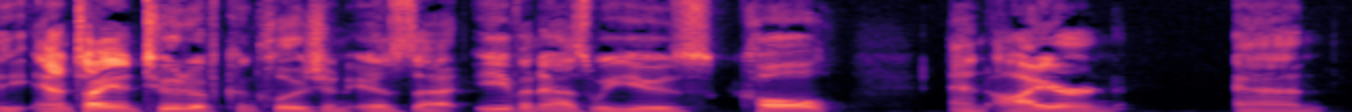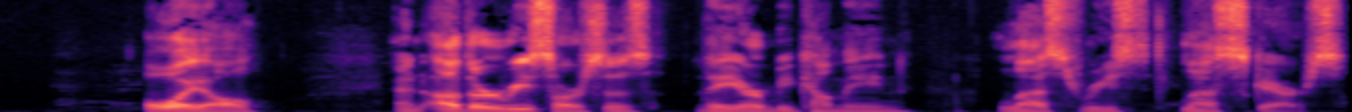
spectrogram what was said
The anti-intuitive conclusion is that even as we use coal and iron and oil and other resources, they are becoming less res- less scarce.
